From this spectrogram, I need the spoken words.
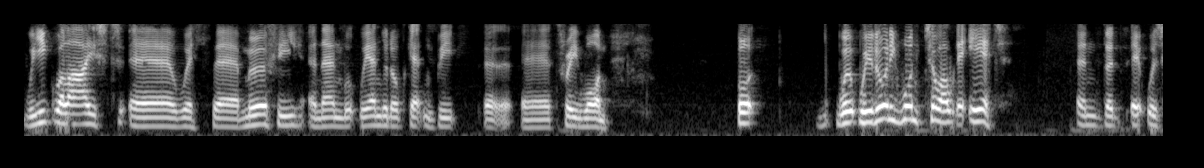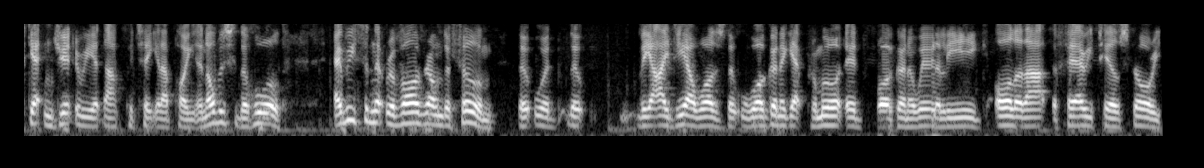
we equalised uh, with uh, Murphy, and then we- ended up getting beat three one. But we, we'd only won two out of eight, and that it was getting jittery at that particular point. And obviously, the whole everything that revolved around the film that would that the idea was that we're going to get promoted, we're going to win the league, all of that, the fairy tale story.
